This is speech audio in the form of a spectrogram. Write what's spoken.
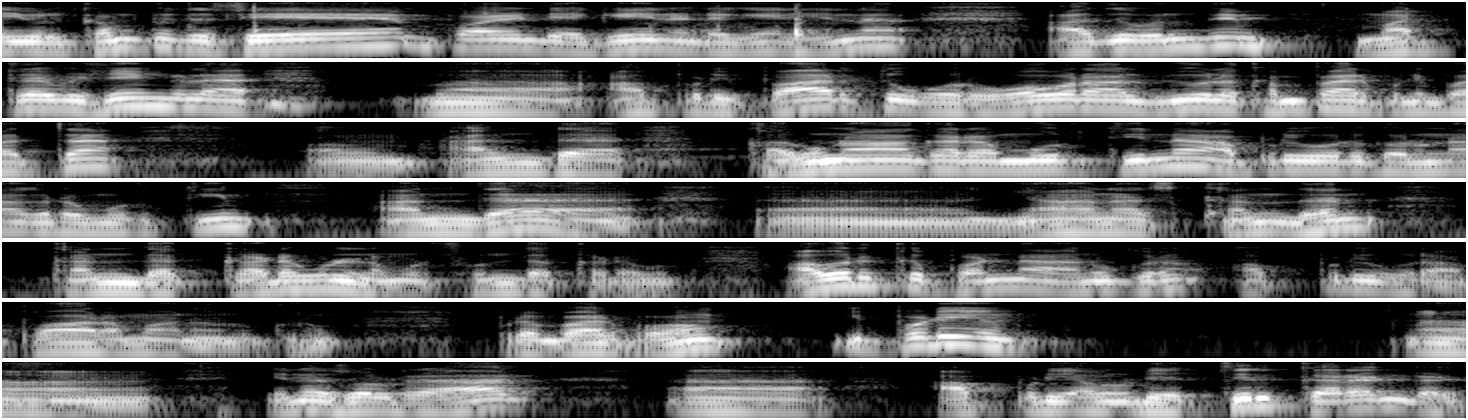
I will come to the same point again and again ஏன்னா அது வந்து மற்ற விஷயங்களை அப்படி பார்த்து ஒரு ஓவரால் வியூவில் கம்பேர் பண்ணி பார்த்தா அந்த கருணாகரமூர்த்தின்னா அப்படி ஒரு கருணாகர மூர்த்தி அந்த ஞான ஸ்கந்தன் கந்த கடவுள் நம்ம சொந்த கடவுள். அவருக்கு பண்ண அனுகிரகம் அப்படி ஒரு அபாரமான அனுகிரகம். இப்படி பார்ப்போம். இப்படி என்ன சொல்றார்? அப்படி அவனுடைய திருக்கரங்கள்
